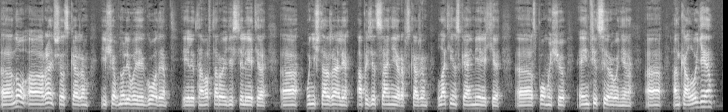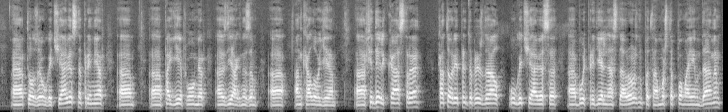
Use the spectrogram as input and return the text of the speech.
Ну, раньше, скажем, еще в нулевые годы или там во второе десятилетие уничтожали оппозиционеров, скажем, в Латинской Америке с помощью инфицирования онкологии. Тот же Уго Чавес, например, погиб, умер с диагнозом онкология. Фидель Кастро, который предупреждал Уго Чавеса, будь предельно осторожен, потому что, по моим данным,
